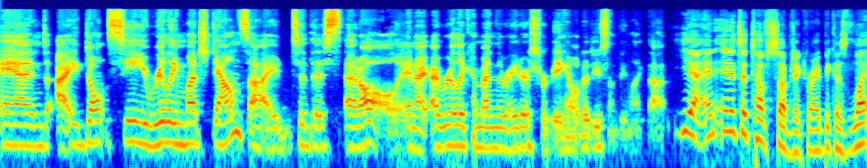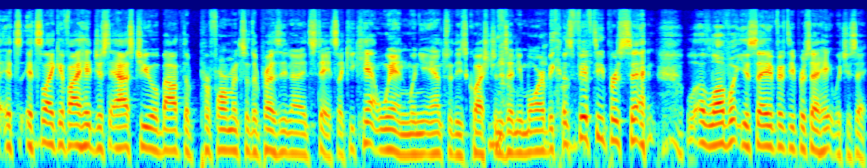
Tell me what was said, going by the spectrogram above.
and I don't see really much downside to this at all. And I, I, really commend the Raiders for being able to do something like that. Yeah, and, and it's a tough subject, right? Because it's it's like if I had just asked you about the performance of the President of the United States. Like you can't win when you answer these questions anymore because 50% love what you say, and 50% hate what you say.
